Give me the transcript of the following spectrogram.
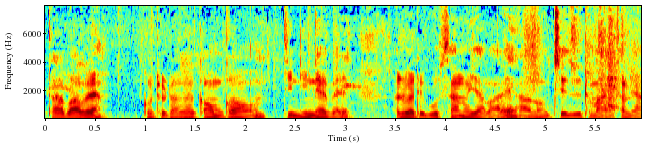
ဒါပါပဲကွန်ထရိုတာကကောင်းမကောင်းဒီနည်းနဲ့ပဲအလွယ်တကူစမ်းလို့ရပါတယ်အားလုံးကျေးဇူးတင်ပါတယ်ခင်ဗျ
